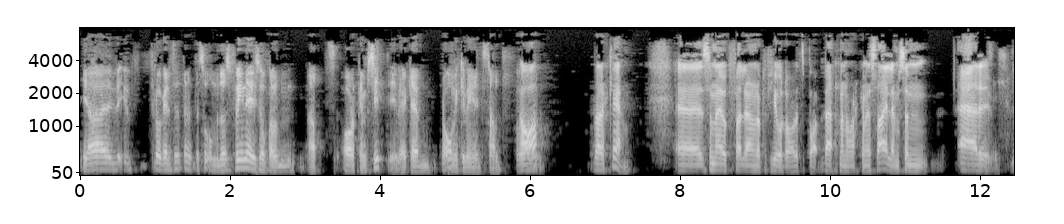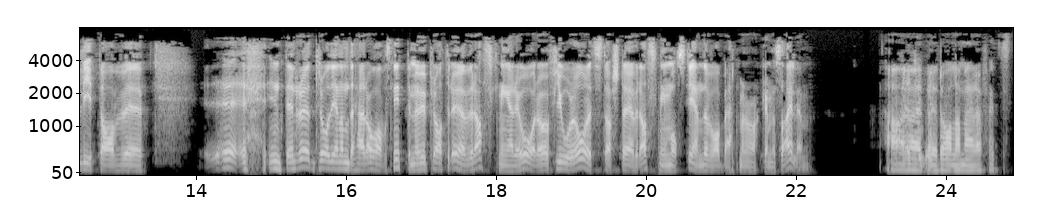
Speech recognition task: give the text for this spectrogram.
jag ifrågasätter inte så, men då finner jag i så fall att Arkham City verkar bra mycket mer intressant. Ja, verkligen. Eh, som är uppföljaren på fjolårets Ba- Batman Arkham Asylum som är Precis. lite av, eh, eh, inte en röd tråd genom det här avsnittet, men vi pratar överraskningar i år och fjolårets största överraskning måste ju ändå vara Batman Arkham Asylum. Ja, Jag jag är beredd att hålla med där faktiskt.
